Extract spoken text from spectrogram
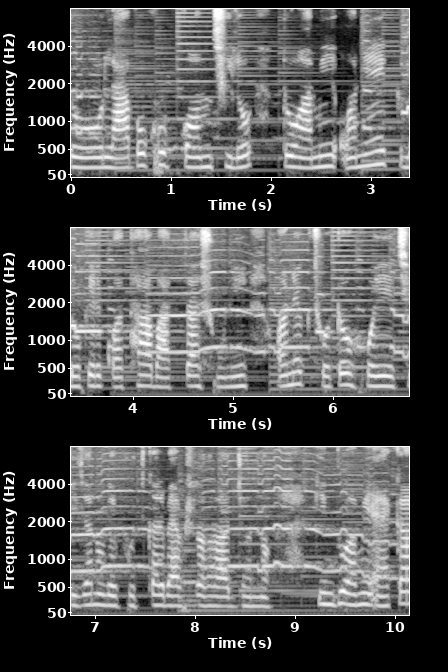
তো লাভও খুব কম ছিল। তো আমি অনেক লোকের কথাবার্তা শুনি, অনেক ছোট হয়েছি জানো তো ফুচকার ব্যবসা করার জন্য। কিন্তু আমি একা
